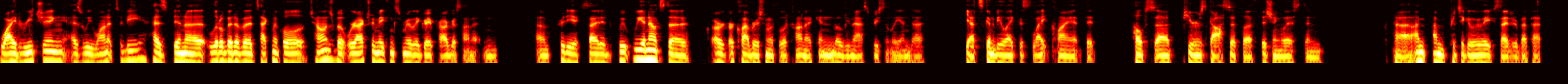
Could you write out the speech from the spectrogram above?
wide reaching as we want it to be has been a little bit of a technical challenge, but we're actually making some really great progress on it. And I'm pretty excited. We, we announced uh, our, our, collaboration with Laconic and MobyMask recently. And uh, yeah, it's going to be like this light client that helps uh, peers gossip a phishing list. And uh, I'm, I'm particularly excited about that.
